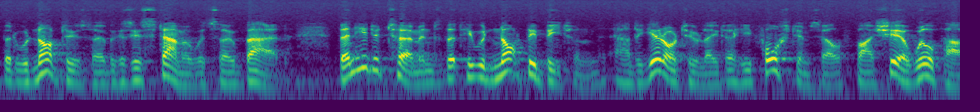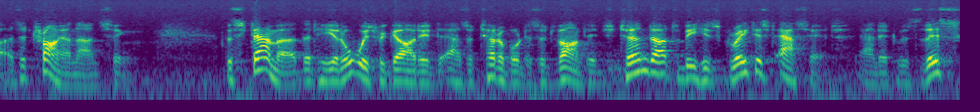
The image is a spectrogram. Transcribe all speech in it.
but would not do so because his stammer was so bad. Then he determined that he would not be beaten, and a year or two later he forced himself by sheer willpower to try announcing. The stammer that he had always regarded as a terrible disadvantage turned out to be his greatest asset, and it was this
